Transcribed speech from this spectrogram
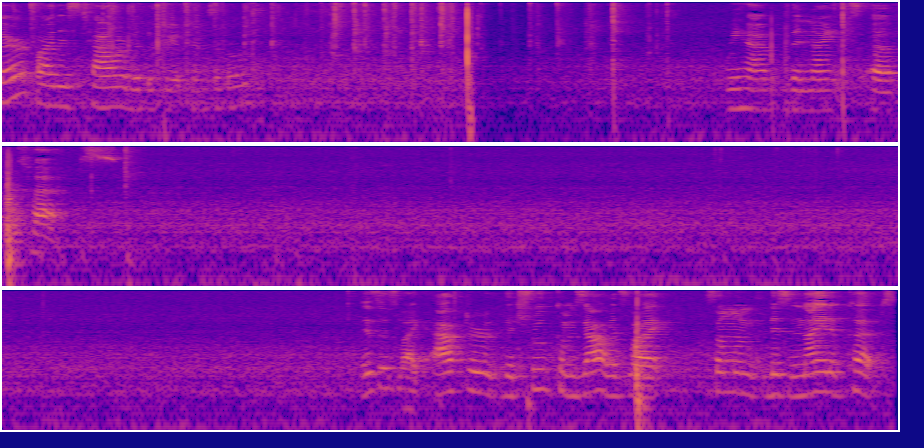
clarify this tower with the three of pentacles. We have the Knight of Cups. This is like after the truth comes out, it's like someone, this Knight of Cups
